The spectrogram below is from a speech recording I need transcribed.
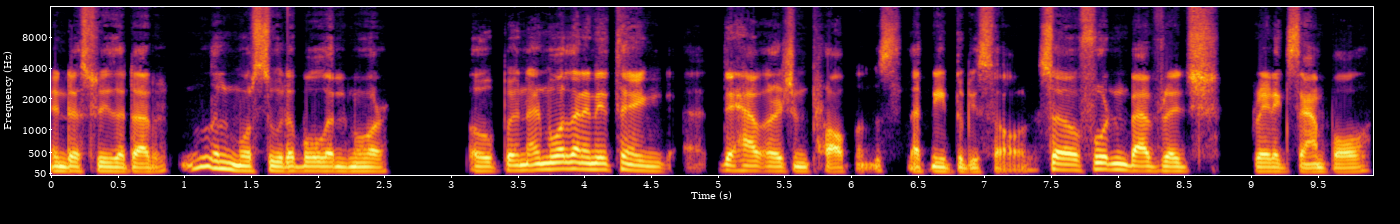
industries that are a little more suitable, a little more open, and more than anything, uh, they have urgent problems that need to be solved. So, food and beverage, great example.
